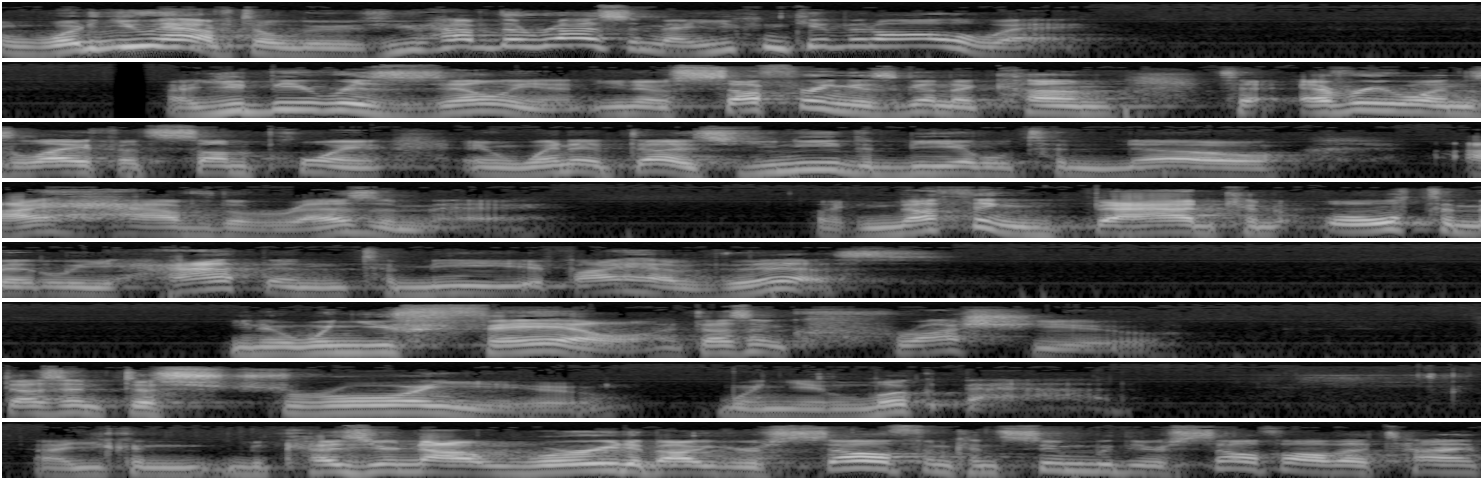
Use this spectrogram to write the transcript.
What do you have to lose? You have the resume. You can give it all away. You'd be resilient. You know, suffering is going to come to everyone's life at some point, and when it does, you need to be able to know I have the resume. Like nothing bad can ultimately happen to me if I have this. You know, when you fail, it doesn't crush you, it doesn't destroy you when you look bad. Uh, you can, because you're not worried about yourself and consumed with yourself all the time,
